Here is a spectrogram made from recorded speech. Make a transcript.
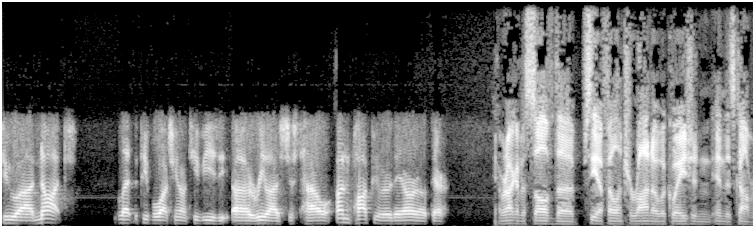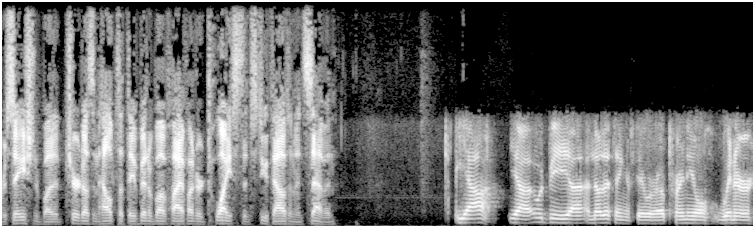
to uh, not let the people watching on TV uh, realize just how unpopular they are out there. Yeah, we're not going to solve the CFL and Toronto equation in this conversation, but it sure doesn't help that they've been above 500 twice since 2007. Yeah, yeah, it would be uh, another thing if they were a perennial winner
